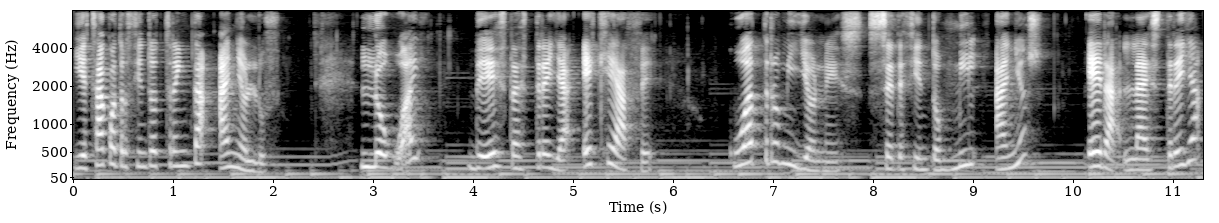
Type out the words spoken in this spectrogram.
y está a 430 años luz. Lo guay de esta estrella es que hace 4.700.000 años era la estrella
